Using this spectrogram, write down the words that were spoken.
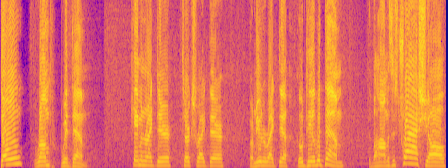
don't rump with them. Cayman right there, Turks right there, Bermuda right there. Go deal with them. The Bahamas is trash, y'all.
